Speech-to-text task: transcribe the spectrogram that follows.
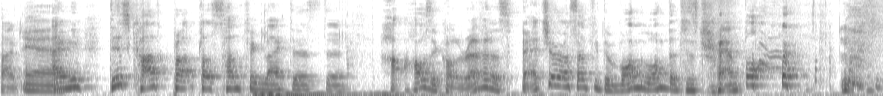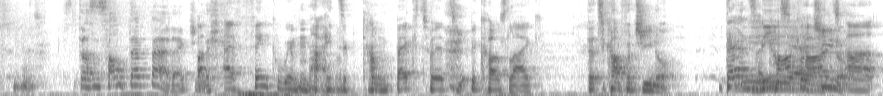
time. Yeah. I mean, this card pl- plus something like this, the how, how's it called, Ravenous Badger or something, the one one that is trample. Doesn't sound that bad actually. But I think we might come back to it because like That's a card for Gino. That's a these card for cards Gino. are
